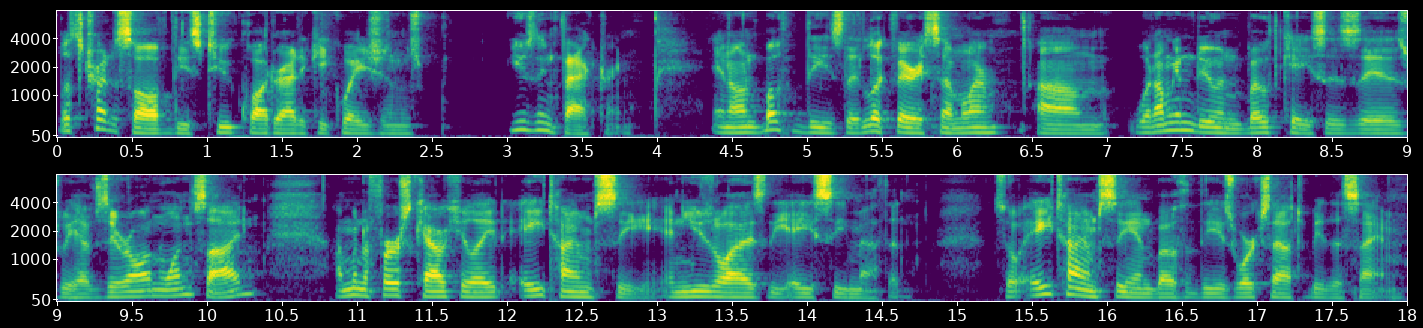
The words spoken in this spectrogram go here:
let's try to solve these two quadratic equations using factoring. And on both of these, they look very similar. Um, what I'm going to do in both cases is we have 0 on one side. I'm going to first calculate a times c and utilize the AC method. So a times c in both of these works out to be the same,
